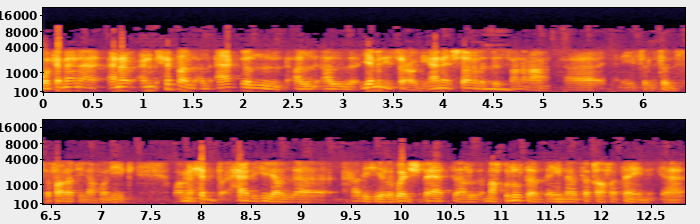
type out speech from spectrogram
وكمان أنا أنا بحب ال- الأكل ال- اليمني السعودي. أنا اشتغلت بالصنعاء آه، يعني في سفارتنا هناك وبحب هذه هذه الوجبات المخلوطة بين الثقافتين. آه،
